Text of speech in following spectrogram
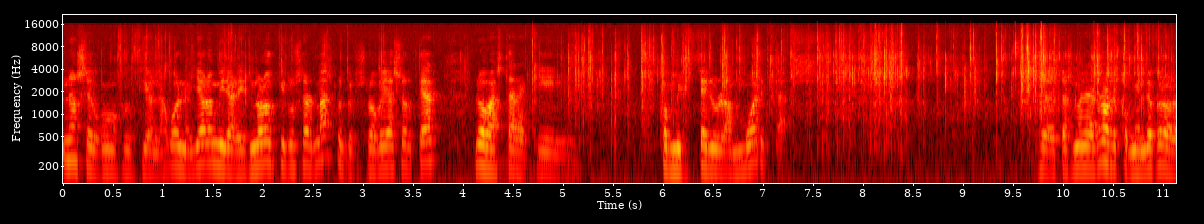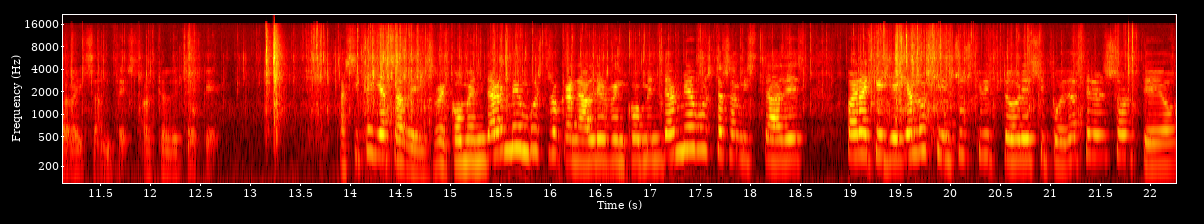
no sé cómo funciona. Bueno, ya lo miraréis. No lo quiero usar más porque os lo voy a sortear. No va a estar aquí con mis células muertas. de todas maneras lo recomiendo que lo hagáis antes, al que le toque. Así que ya sabéis, recomendarme en vuestro canal recomendarme a vuestras amistades para que llegue a los 100 suscriptores y pueda hacer el sorteo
